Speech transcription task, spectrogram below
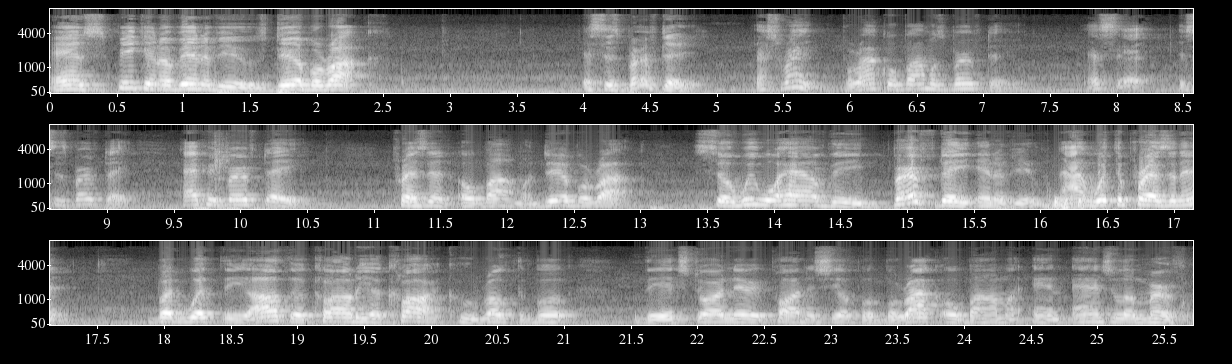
And speaking of interviews, dear Barack, it's his birthday. That's right, Barack Obama's birthday. That's it. It's his birthday. Happy birthday, President Obama. Dear Barack. So we will have the birthday interview, not with the president, but with the author Claudia Clark, who wrote the book the extraordinary partnership of Barack Obama and Angela Merkel.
